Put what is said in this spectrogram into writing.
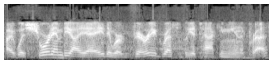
I was short MBIA. They were very aggressively attacking me in the press.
